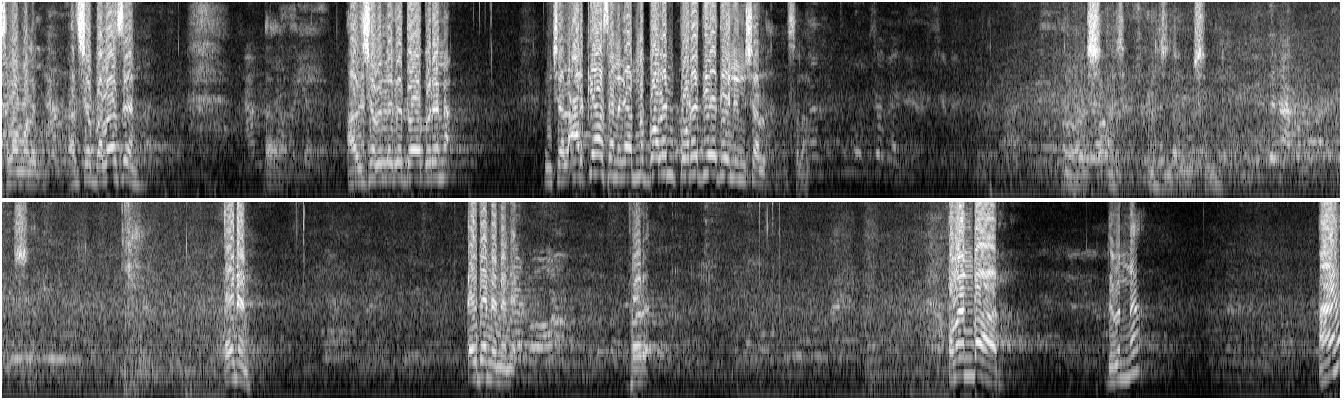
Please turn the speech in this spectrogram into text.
সালাম আলাইকুম। আজ সব ভালো আছেন? আজ সবের লোকে দোয়া করেন। ইনশাল্লাহ। আর কে আছেন? আপনি বলেন পরে দিয়ে দিন ইনশাল্লাহ। আসসালাম। ও, আচ্ছা, আচ্ছা, আচ্ছা, আচ্ছা। এই নেন এই নেন দেবেন না হ্যাঁ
